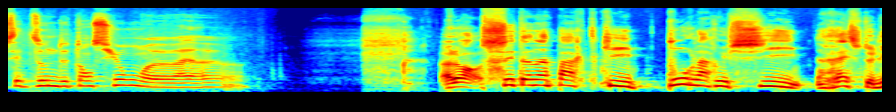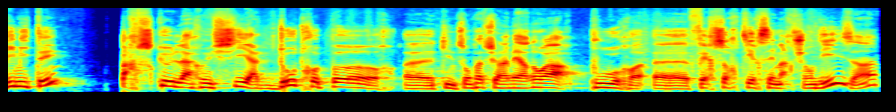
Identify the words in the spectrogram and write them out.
cette zone de tension à- Alors, c'est un impact qui, pour la Russie, reste limité, parce que la Russie a d'autres ports euh, qui ne sont pas sur la mer Noire pour euh, faire sortir ses marchandises. hein.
